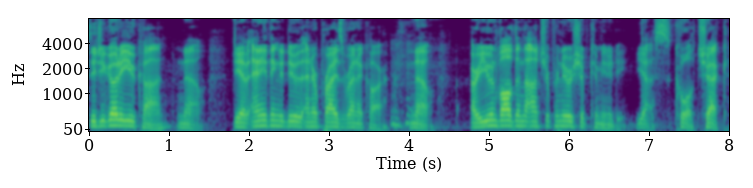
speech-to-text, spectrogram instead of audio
"Did you go to UConn? No. Do you have anything to do with Enterprise Rent a Car? no. Are you involved in the entrepreneurship community? Yes. Cool. Check.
